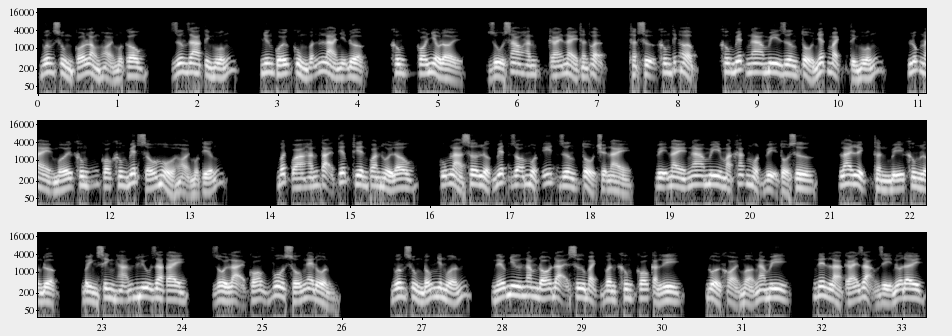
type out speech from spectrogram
Vương Sùng có lòng hỏi một câu, dương gia tình huống, nhưng cuối cùng vẫn là nhịn được, không có nhiều lời, dù sao hắn cái này thân phận, thật sự không thích hợp, không biết Nga mi dương tổ nhất mạch tình huống, lúc này mới không có không biết xấu hổ hỏi một tiếng. Bất quá hắn tại tiếp thiên quan hồi lâu, cũng là sơ lược biết rõ một ít dương tổ chuyện này, vị này Nga mi mặt khác một vị tổ sư, lai lịch thần bí không lường được, bình sinh hắn hưu ra tay, rồi lại có vô số nghe đồn. Vương Sùng đống nhiên muốn, nếu như năm đó đại sư Bạch Vân không có cả ly, đuổi khỏi mở Nga mi, nên là cái dạng gì nữa đây?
